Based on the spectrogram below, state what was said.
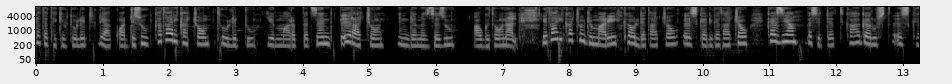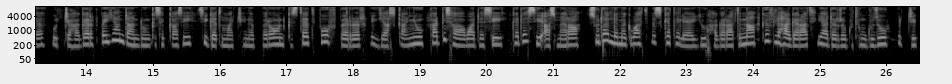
ለተተኪው ትውልድ ሊያቋድሱ ከታሪካቸውም ትውልዱ ይማርበት ዘንድ ብዕራቸውን እንደመዘዙ አውግተውናል። የታሪካቸው ጅማሬ ከውልደታቸው እስከ እድገታቸው ከዚያም በስደት ከሀገር ውስጥ እስከ ውጭ ሀገር በእያንዳንዱ እንቅስቃሴ ሲገጥማቸው የነበረውን ክስተት በወፍ በረር እያስቃኙ ከአዲስ አበባ ደሴ፣ ከደሴ አስመራ፣ ሱዳን ለመግባት እስከ ተለያዩ ሀገራትና ክፍለ ሀገራት ያደረጉትን ጉዞ እጅግ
